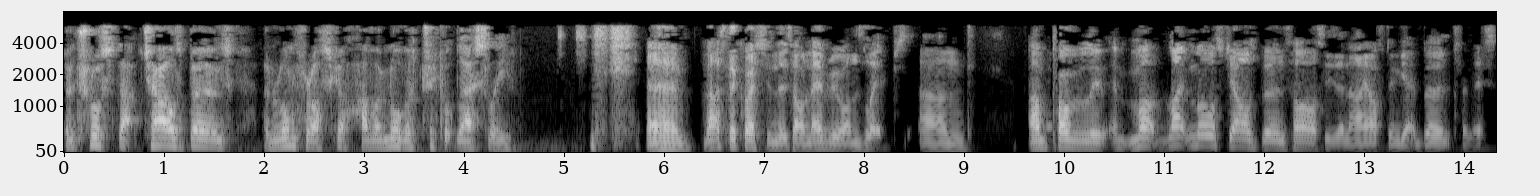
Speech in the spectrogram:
and trust that Charles Byrnes and Run for Oscar have another trick up their sleeve? Um, that's the question that's on everyone's lips, and I'm probably like most Charles Byrnes horses, and I often get burnt for this.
